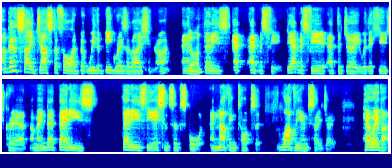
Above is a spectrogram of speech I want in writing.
I'm going to say justified, but with a big reservation, right? And that is ap- atmosphere. The atmosphere at the G with a huge crowd. I mean that that is that is the essence of sport, and nothing tops it. Love the MCG. However,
